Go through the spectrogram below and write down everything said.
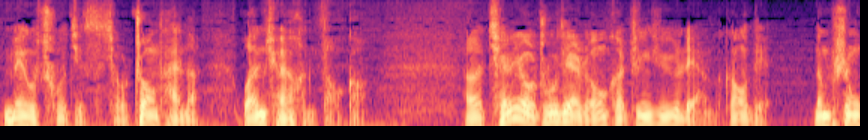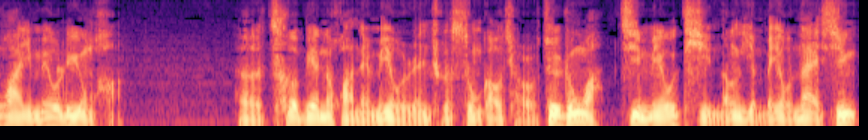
没有出几次球，状态呢完全很糟糕。呃，前有朱建荣和金星玉两个高点，那么申花也没有利用好。呃，侧边的话呢也没有人这个送高球，最终啊既没有体能也没有耐心，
